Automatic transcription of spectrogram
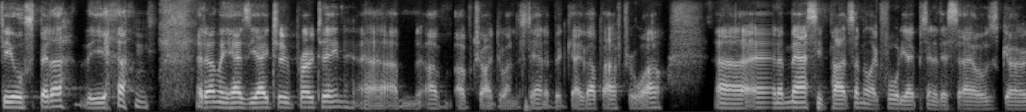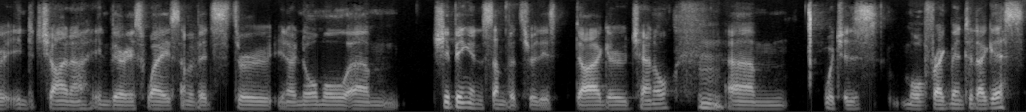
feels better. The um, it only has the A2 protein. Um, I've, I've tried to understand it, but gave up after a while. Uh, and a massive part, something like 48% of their sales go into China in various ways. Some of it's through you know normal um, shipping, and some of it's through this Daigou channel. Mm. Which is more fragmented, I guess.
